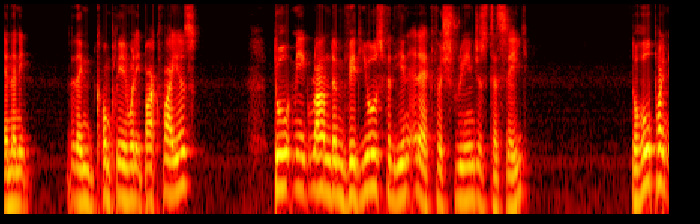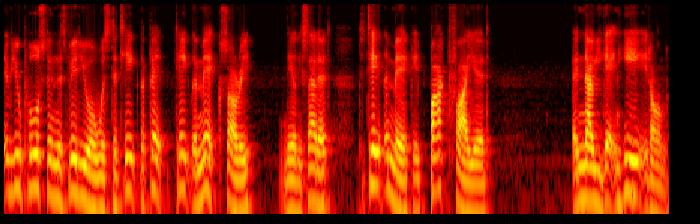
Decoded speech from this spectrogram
and then it then complain when it backfires. Don't make random videos for the internet for strangers to see. The whole point of you posting this video was to take the pit, take the mick, sorry, nearly said it, to take the mick, it backfired, and now you're getting hated on.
